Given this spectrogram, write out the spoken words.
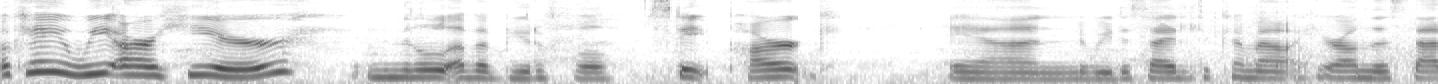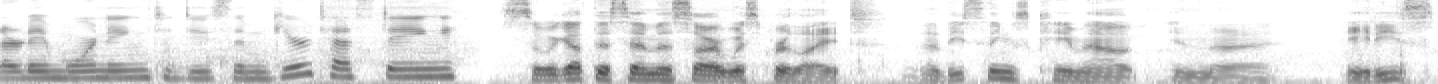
Okay, we are here in the middle of a beautiful state park, and we decided to come out here on this Saturday morning to do some gear testing. So, we got this MSR WhisperLite. Uh, these things came out in the 80s.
